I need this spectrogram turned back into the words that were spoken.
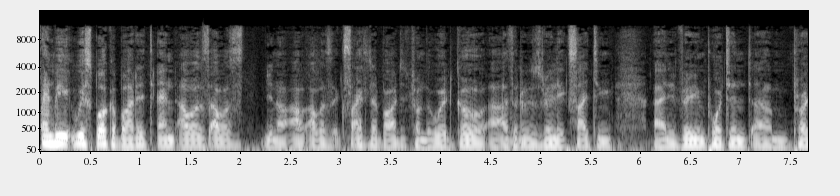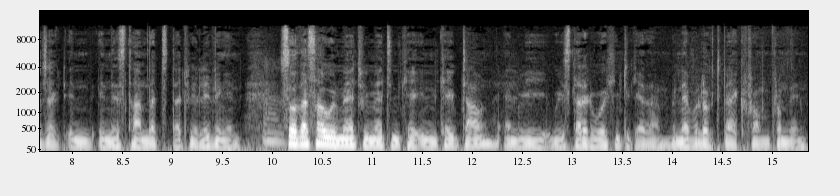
and we, we spoke about it and I was I was you know I, I was excited about it from the word go. I thought it was really exciting and a very important um, project in, in this time that, that we're living in. Mm. so that's how we met. We met in, Cape, in Cape Town and we, we started working together. We never looked back from, from then.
